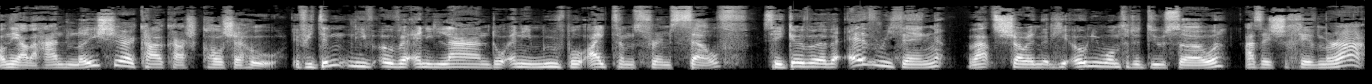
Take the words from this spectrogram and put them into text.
On the other hand, if he didn't leave over any land or any movable items for himself, so he gave over everything, that's showing that he only wanted to do so as a shechiv marah.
